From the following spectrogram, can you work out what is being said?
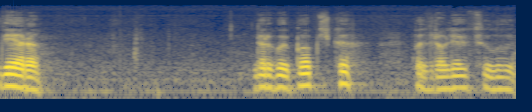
Вера. Дорогой папочка, поздравляю, целую.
